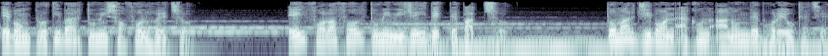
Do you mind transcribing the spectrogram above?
এবং প্রতিবার তুমি সফল হয়েছ। এই ফলাফল তুমি নিজেই দেখতে পাচ্ছ। তোমার জীবন এখন আনন্দে ভরে উঠেছে।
